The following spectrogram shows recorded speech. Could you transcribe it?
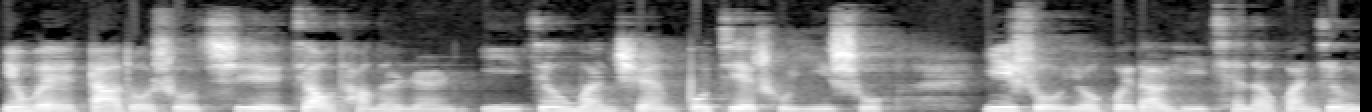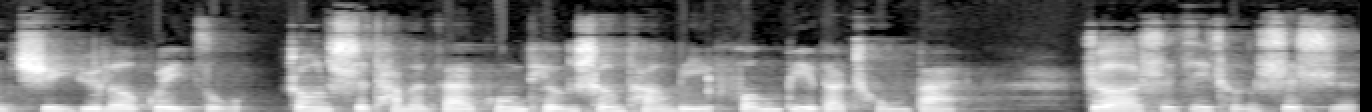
因为大多数去教堂的人已经完全不接触艺术，艺术又回到以前的环境去娱乐贵族，装饰他们在宫廷圣堂里封闭的崇拜。这是既成事实，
